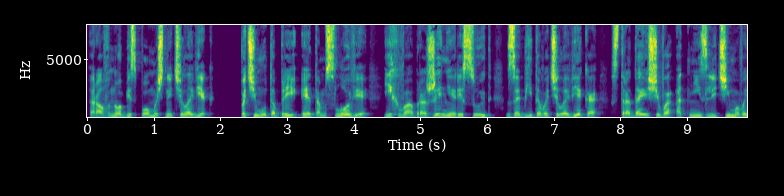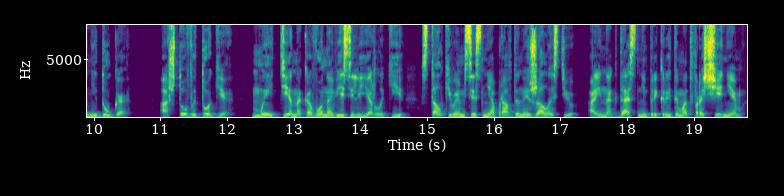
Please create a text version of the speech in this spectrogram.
равно беспомощный человек. Почему-то при этом слове их воображение рисует забитого человека, страдающего от неизлечимого недуга. А что в итоге? Мы, те, на кого навесили ярлыки, сталкиваемся с неоправданной жалостью, а иногда с неприкрытым отвращением.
